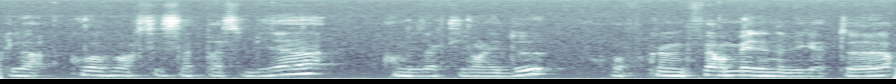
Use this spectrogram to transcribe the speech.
Donc là, on va voir si ça passe bien en désactivant les deux. On va quand même fermer le navigateur.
